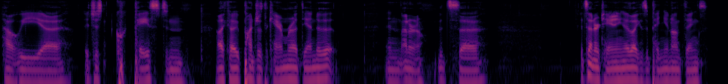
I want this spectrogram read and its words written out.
how he uh, it's just quick paced, and I like how he punches the camera at the end of it. And I don't know, it's uh, it's entertaining. I like his opinion on things.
